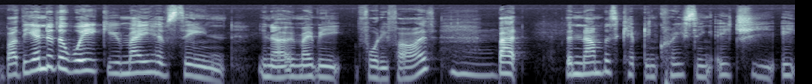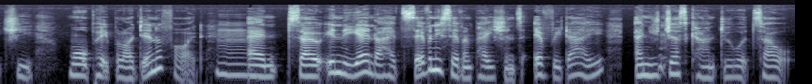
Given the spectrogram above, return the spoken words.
by the end of the week, you may have seen, you know, maybe 45. But the numbers kept increasing each year, each year, more people identified. And so in the end, I had 77 patients every day, and you just can't do it. So,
